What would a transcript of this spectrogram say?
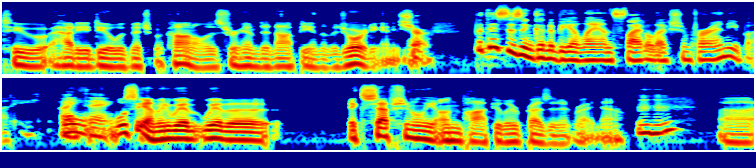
to how do you deal with Mitch McConnell is for him to not be in the majority anymore. Sure, but this isn't going to be a landslide election for anybody. I think we'll see. I mean, we have we have a exceptionally unpopular president right now, hmm uh,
